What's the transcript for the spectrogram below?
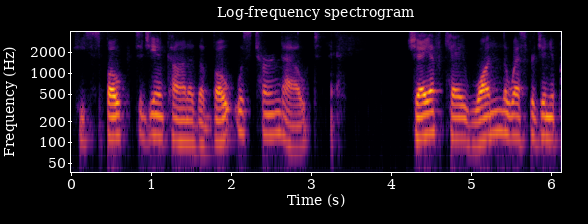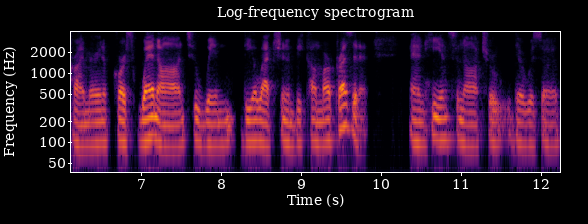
He spoke to Giancana. The vote was turned out. JFK won the West Virginia primary and, of course, went on to win the election and become our president. And he and Sinatra, there was a,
